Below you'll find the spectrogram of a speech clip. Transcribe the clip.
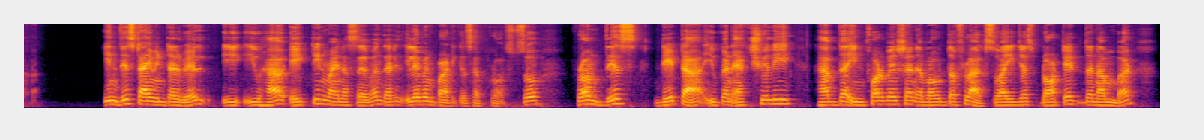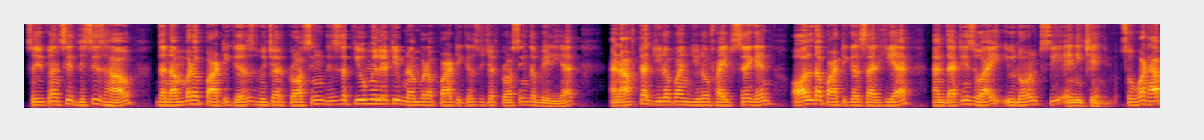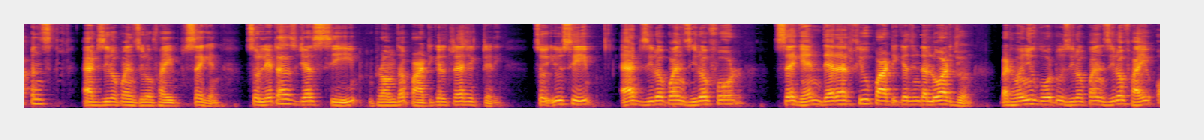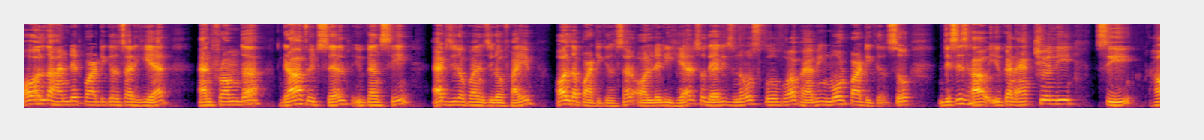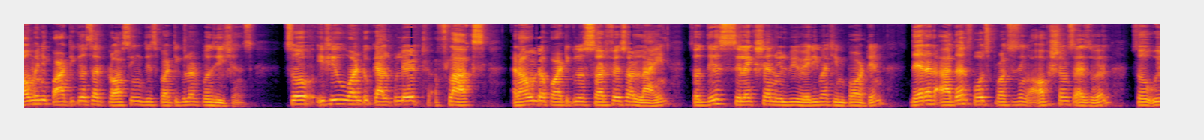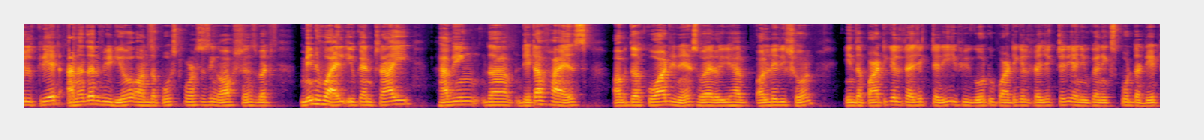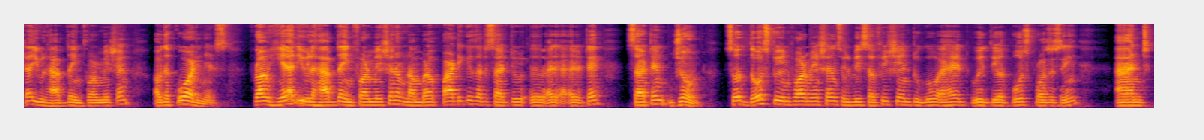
in this time interval you have 18 minus 7 that is 11 particles have crossed. So from this data you can actually have the information about the flux. So i just plotted the number. So you can see this is how the number of particles which are crossing this is the cumulative number of particles which are crossing the barrier. And after 0.05 second all the particles are here. And that is why you don't see any change. So what happens at 0.05 second. So let us just see from the particle trajectory. So you see at 0.04 second there are few particles in the lower zone. But when you go to 0.05 all the 100 particles are here. And from the graph itself you can see at 0.05 all the particles are already here. So there is no scope of having more particles. So this is how you can actually see how many particles are crossing these particular positions. So if you want to calculate flux around a particular surface or line so this selection will be very much important. There are other post processing options as well. So we'll create another video on the post processing options but meanwhile you can try having the data files of the coordinates where we have already shown in the particle trajectory if you go to particle trajectory and you can export the data you will have the information of the coordinates. From here you will have the information of number of particles at a certain, uh, at a certain zone. So those two informations will be sufficient to go ahead with your post processing and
